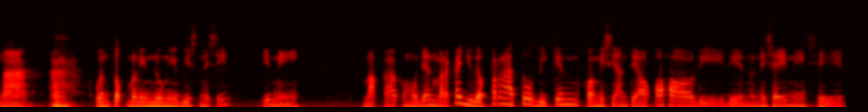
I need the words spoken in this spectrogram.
Nah, untuk melindungi bisnis ini, maka kemudian mereka juga pernah tuh bikin komisi anti alkohol di di Indonesia ini si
